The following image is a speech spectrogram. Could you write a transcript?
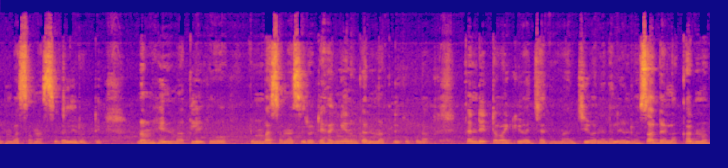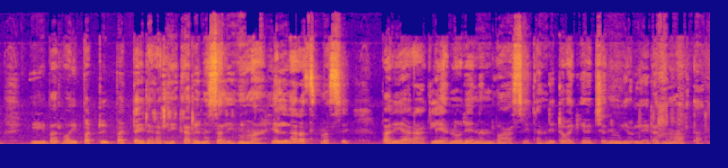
ತುಂಬ ಸಮಸ್ಯೆಗಳಿರುತ್ತೆ. ನಮ್ಮ ಹೆಣ್ಮಕ್ಳಿಗೂ ತುಂಬ ಸಮಸ್ಯೆ ಇರುತ್ತೆ ಹಾಗೇನು ಗಂಡು ಮಕ್ಕಳಿಗೂ ಕೂಡ ಖಂಡಿತವಾಗಿಯೂ ಅಜ್ಜ, ನಿಮ್ಮ ಜೀವನದಲ್ಲಿ ಒಂದು ಹೊಸ ಬೆಳಕನ್ನು ಈ ಬರುವ ಇಪ್ಪತ್ತು, ಇಪ್ಪತ್ತೈದರಲ್ಲಿ ಕರುಣಿಸಲಿ. ನಿಮ್ಮ ಎಲ್ಲರ ಸಮಸ್ಯೆ ಪರಿಹಾರ ಆಗಲಿ ಅನ್ನೋದೇ ನನ್ನದು ಆಸೆ. ಖಂಡಿತವಾಗಿಯೂ ಅಜ್ಜ ನಿಮಗೆ ಒಳ್ಳೆಯದನ್ನು ಮಾಡ್ತಾರೆ.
